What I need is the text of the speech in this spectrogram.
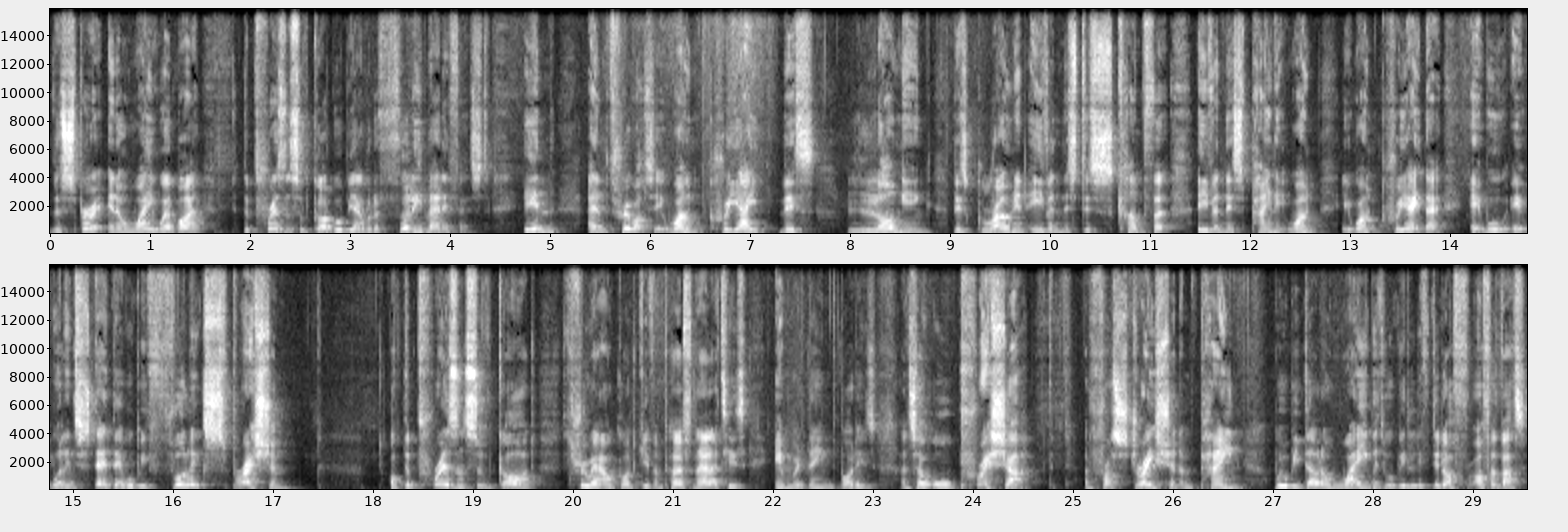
the spirit in a way whereby the presence of God will be able to fully manifest in and through us. It won't create this longing, this groaning, even this discomfort, even this pain. It won't, it won't create that. It will, it will instead, there will be full expression of the presence of God through our God given personalities in redeemed bodies. And so all pressure and frustration and pain will be done away with, will be lifted off, off of us,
